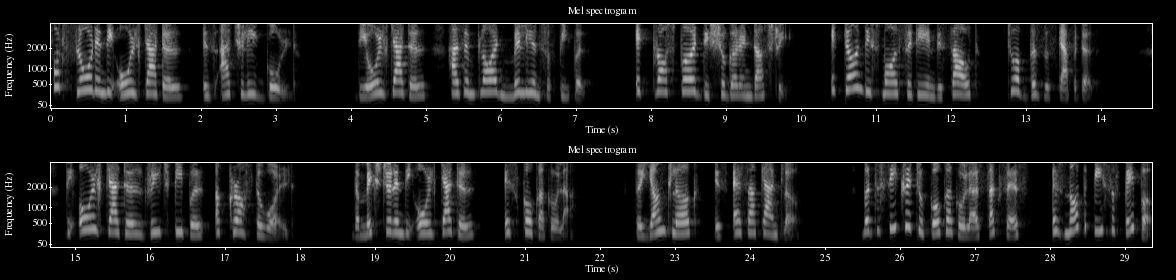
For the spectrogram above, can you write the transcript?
What flowed in the old cattle is actually gold. The old cattle has employed millions of people. It prospered the sugar industry. It turned the small city in the south to a business capital. The old cattle reach people across the world. The mixture in the old cattle is Coca Cola. The young clerk is Asa Candler. But the secret to Coca Cola's success is not the piece of paper.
